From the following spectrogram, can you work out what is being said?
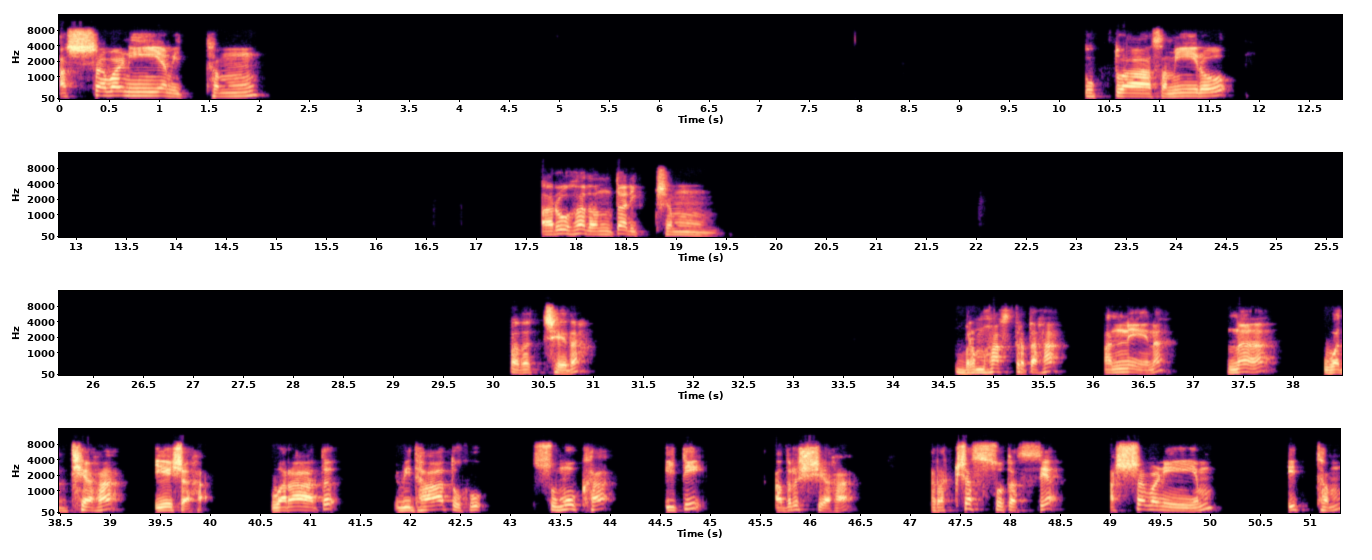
अश्रवणीयमित्थम् ಉಕ್ತ್ವಾ ಸಮೀರೋ ಅರುಹದಂತರಿಕ್ಷಂ ಪದಚ್ಛೇದ ಬ್ರಹ್ಮಾಸ್ತ್ರತಃ ಅನ್ನೇನ ನ ವಧ್ಯ ಏಷಃ ವರಾತ್ ವಿಧಾತು ಸುಮುಖ ಇತಿ ಅದೃಶ್ಯ ರಕ್ಷಸ್ಸುತಸ್ಯ ಅಶ್ರವಣೀಯಂ ಇತ್ತಂ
